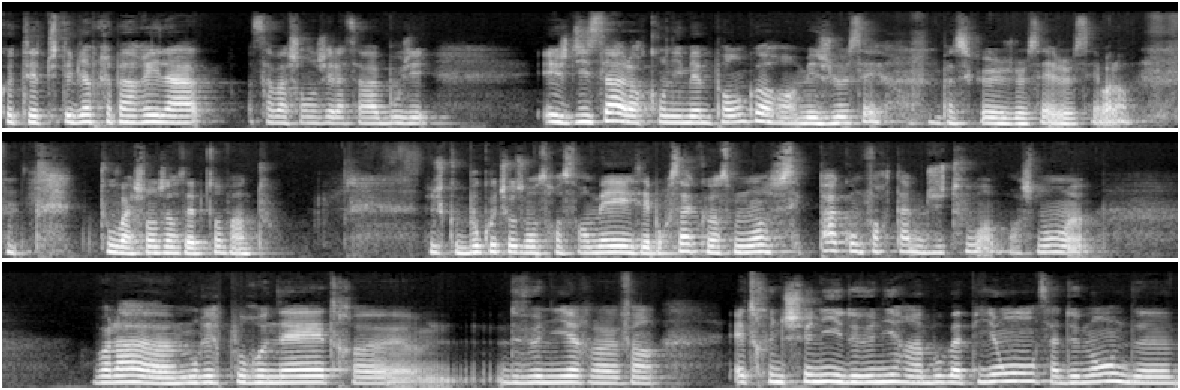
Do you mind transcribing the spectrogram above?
que tu t'es bien préparé, là, ça va changer, là, ça va bouger. Et je dis ça alors qu'on n'y même pas encore, hein, mais je le sais, parce que je le sais, je le sais, voilà. tout va changer en septembre, enfin tout que beaucoup de choses vont se transformer. C'est pour ça qu'en ce moment, c'est pas confortable du tout. Hein. Franchement, euh, voilà, euh, mourir pour renaître, euh, devenir, enfin, être une chenille et devenir un beau papillon, ça demande,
